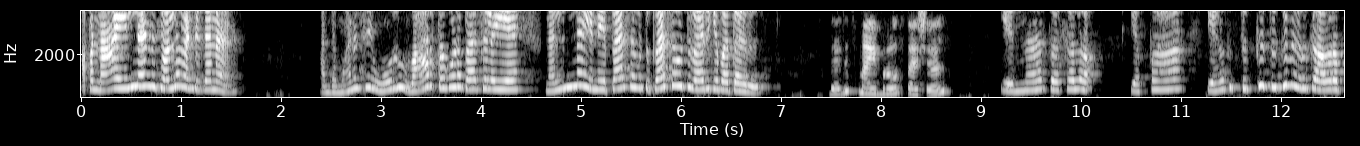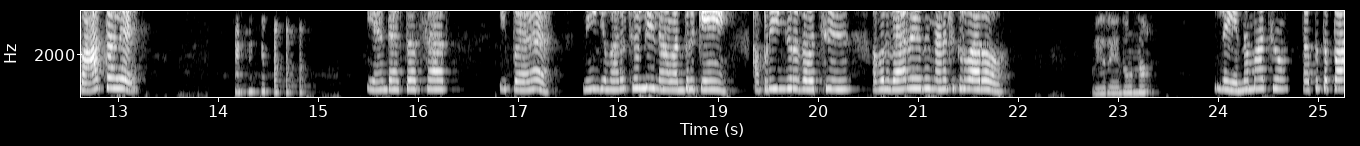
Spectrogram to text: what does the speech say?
அப்ப நான் இல்லைன்னு சொல்ல வேண்டியதானே அந்த மனுஷன் ஒரு வார்த்தை கூட பேசலையே. நல்லா என்னை பேச விட்டு பேச விட்டு வேடிக்கை பார்த்தாரு. That is my bro special என்ன ஸ்பெஷலோ எப்பா எனக்கு திக்கு திக்குன்னு இருக்கு அவரை பார்த்தாலே. ஏன் டாக்டர் சார்? இப்ப நீங்க வர சொல்லி நான் வந்திருக்கேன். அப்படிங்கறத வச்சு அவர் வேற எதுவும் நினைச்சுக்கிடுவாரோ? வேற எதுவும்னா? இல்ல என்னமாச்சும்? தப்பு தப்பா?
